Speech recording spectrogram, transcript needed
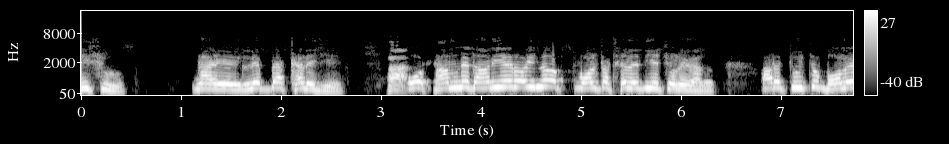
নিশু না লেফট ব্যাক খেলে যে হ্যাঁ। ও সামনে দাঁড়িয়ে রইল বলটা ঠেলে দিয়ে চলে গেল। আরে তুই তো বলে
